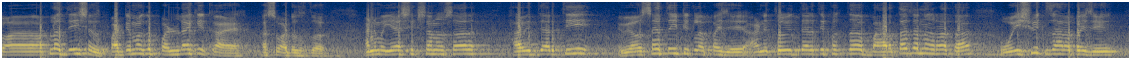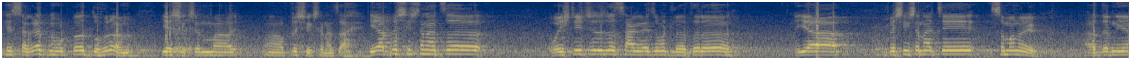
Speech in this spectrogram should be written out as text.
आपला देशच पाठीमागं पडला की काय असं वाटत होतं? आणि मग या शिक्षणानुसार हा विद्यार्थी व्यवसायातही टिकला पाहिजे आणि तो विद्यार्थी फक्त भारताचा न राहता वैश्विक झाला पाहिजे हे सगळ्यात मोठं धोरण या शिक्षण प्रशिक्षणाचं आहे. या प्रशिक्षणाचं वैशिष्ट्य जर सांगायचं म्हटलं तर या प्रशिक्षणाचे समन्वयक आदरणीय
